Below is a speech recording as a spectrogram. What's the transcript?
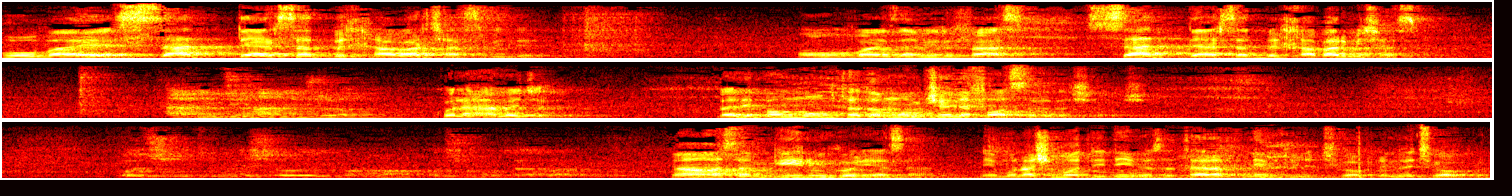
هوه صد درصد به خبر چسبیده. هوه زمیر فصل صد درصد به خبر میچسبه. همینجا همینجا کل همه جا. ولی با مبتدا ممکنه فاصله داشته باشه؟ نه اصلا گیر می‌کنی اصلا. نمونهش ما دیدیم مثلا طرف نمی‌تونه چیکار کنه نمی‌دونه چیکار کنه.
